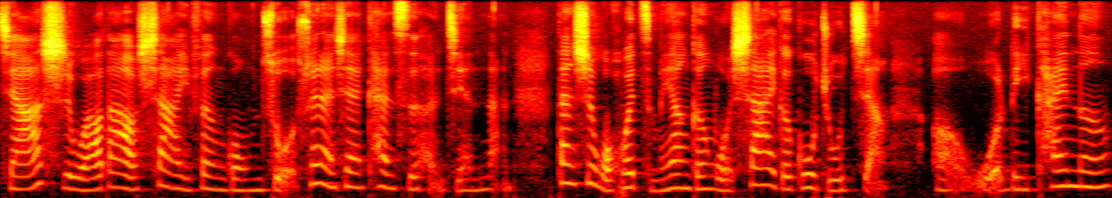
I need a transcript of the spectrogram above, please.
假使我要到下一份工作，虽然现在看似很艰难，但是我会怎么样跟我下一个雇主讲？呃，我离开呢？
